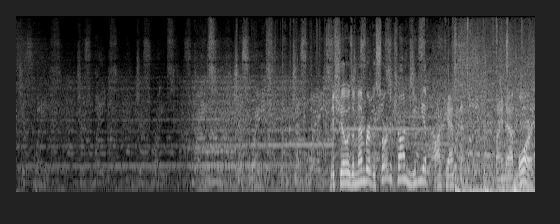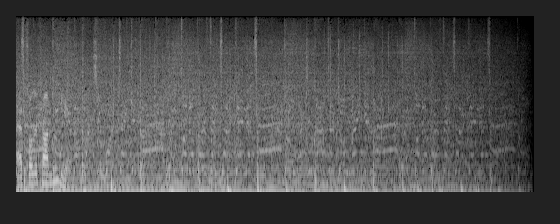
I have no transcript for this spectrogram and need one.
Just wait, just wait, just wait, wait, just wait, just wait. This show is a member of the Sorgatron Media Podcast Network. Find out more at sorgatronmedia.com.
